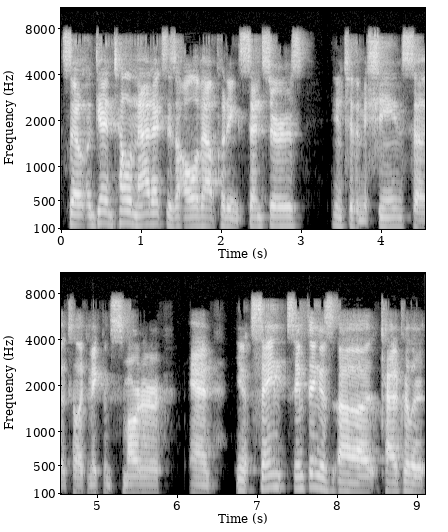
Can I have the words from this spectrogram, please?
So again, telematics is all about putting sensors into the machines to, to like make them smarter. And you know, same same thing as uh, Caterpillar.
